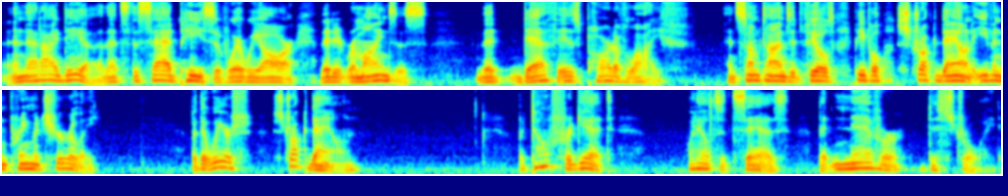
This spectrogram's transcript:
And that idea, that's the sad piece of where we are, that it reminds us that death is part of life. And sometimes it feels people struck down even prematurely, but that we are struck down. But don't forget what else it says, but never destroyed.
